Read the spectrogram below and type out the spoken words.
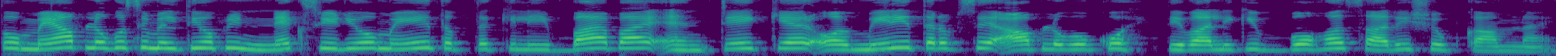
तो मैं आप लोगों से मिलती हूँ अपनी नेक्स्ट वीडियो में, तब तक के लिए bye bye and take care और मेरी तरफ़ से आप लोगों को दिवाली की बहुत सारी शुभकामनाएँ।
